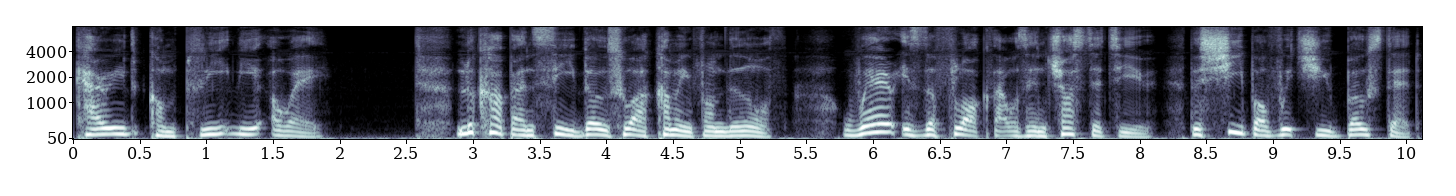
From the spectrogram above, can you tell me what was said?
carried completely away. Look up and see those who are coming from the north. Where is the flock that was entrusted to you, the sheep of which you boasted?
